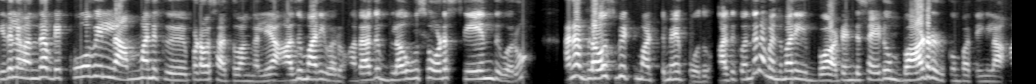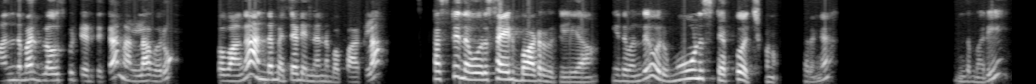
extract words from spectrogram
இதுல வந்து அப்படியே கோவிலில் அம்மனுக்கு புடவை சாத்துவாங்க இல்லையா? அது மாதிரி வரும். அதாவது ப்ளவுஸோட சேர்ந்து வரும். ஆனா பிளவுஸ் பிட் மட்டுமே போதும். அதுக்கு வந்து நம்ம இந்த மாதிரி பா- ரெண்டு சைடும் பார்டர் இருக்கும் பாத்தீங்களா? அந்த மாதிரி பிளவுஸ் பிட் எடுத்துக்கிட்டா நல்லா வரும். இப்போ வாங்க அந்த மெத்தட் என்னன்னு நம்ம பார்க்கலாம். ஃபர்ஸ்ட் இந்த ஒரு சைடு பார்டர் இருக்கு இல்லையா? இது வந்து ஒரு மூணு ஸ்டெப் வச்சுக்கணும். பாருங்க. இந்த மாதிரி.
